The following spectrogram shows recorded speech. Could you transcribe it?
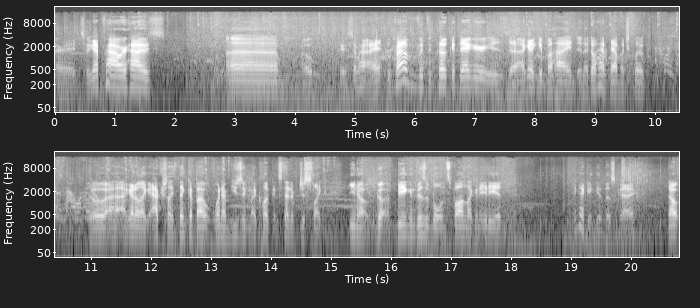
alright, so we got Powerhouse. Um, oh, okay, somehow, I, the problem with the cloak and dagger is uh, I gotta get behind and I don't have that much cloak. So uh, I gotta like actually think about when I'm using my cloak instead of just like you know, go, being invisible and spawn like an idiot. I think I can get this guy. Nope.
